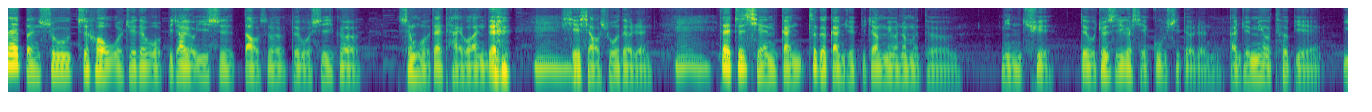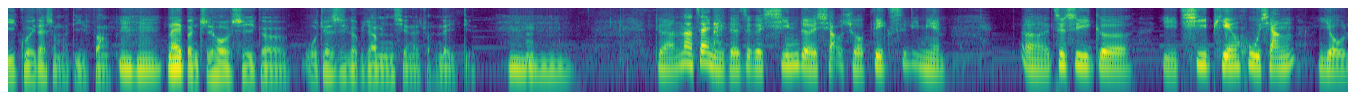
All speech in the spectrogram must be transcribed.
那本书之后，我觉得我比较有意识到说，对我是一个生活在台湾的，嗯，写小说的人。嗯，在之前感这个感觉比较没有那么的明确。对我就是一个写故事的人，感觉没有特别依归在什么地方。嗯哼，那一本之后是一个，我觉得是一个比较明显的转捩点。嗯，嗯对啊。那在你的这个新的小说《Fix》里面。呃，这是一个以七篇互相有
